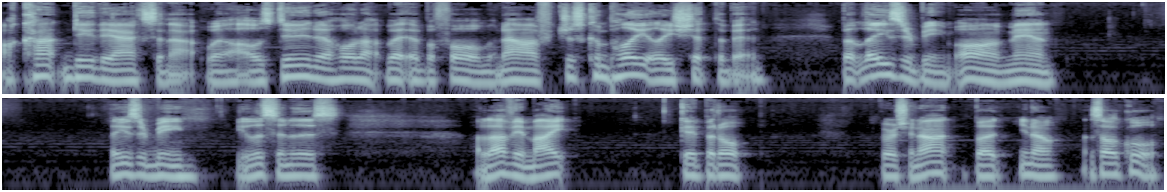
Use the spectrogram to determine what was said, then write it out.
I can't do the accent that well. I was doing it a whole lot better before, but now I've just completely shit the bed. But Lazarbeam, oh man, Lazarbeam, you listen to this? I love you, mate. Keep it up. Of course you're not, but you know that's all cool.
